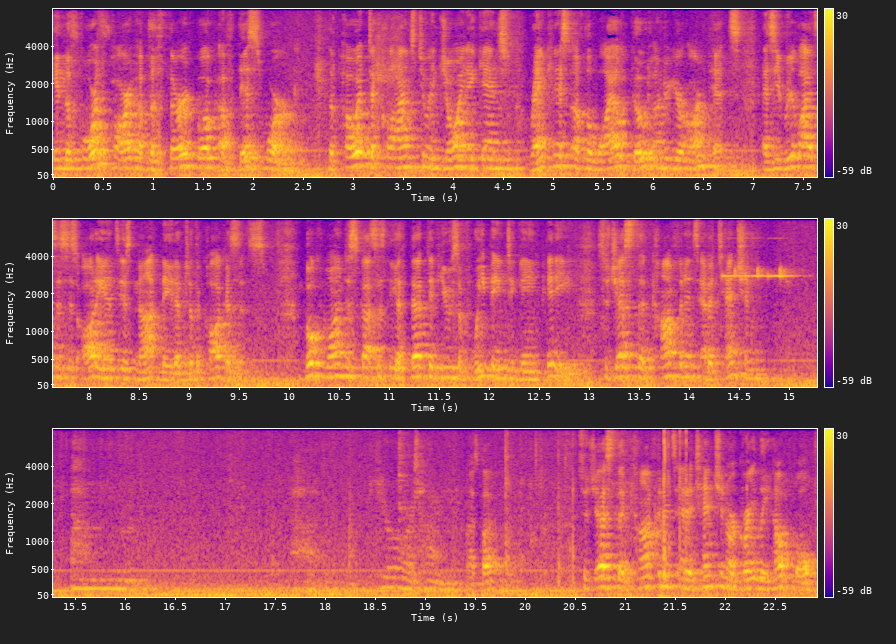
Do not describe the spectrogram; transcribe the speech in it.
In the fourth part of the third book of this work, the poet declines to enjoin against rankness of the wild goat under your armpits, as he realizes his audience is not native to the Caucasus. Book 1 discusses the effective use of weeping to gain pity, suggests that confidence and attention. Um, uh, Hero or time. Last thought. Suggests that confidence and attention are greatly helpful,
